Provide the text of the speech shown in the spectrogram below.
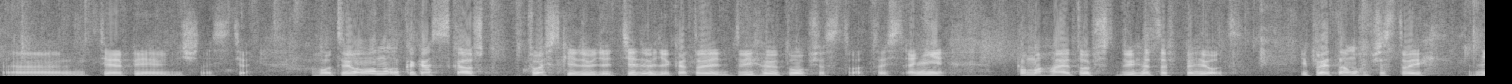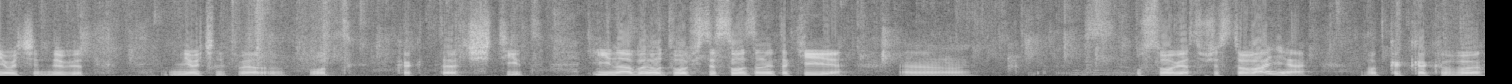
э, терапию личности. Вот. И он, он как раз сказал, что творческие люди, те люди, которые двигают общество. То есть они помогают обществу двигаться вперед. И поэтому общество их не очень любит, не очень вот как-то чтит. И наоборот, в обществе созданы такие э, условия существования, вот как, как в,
